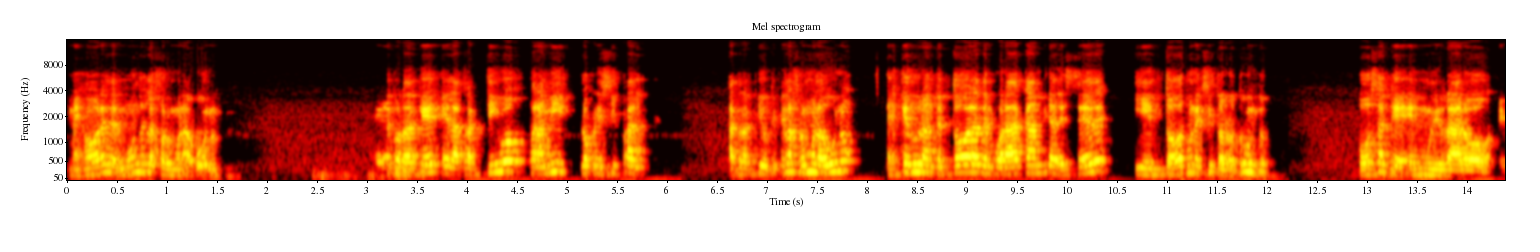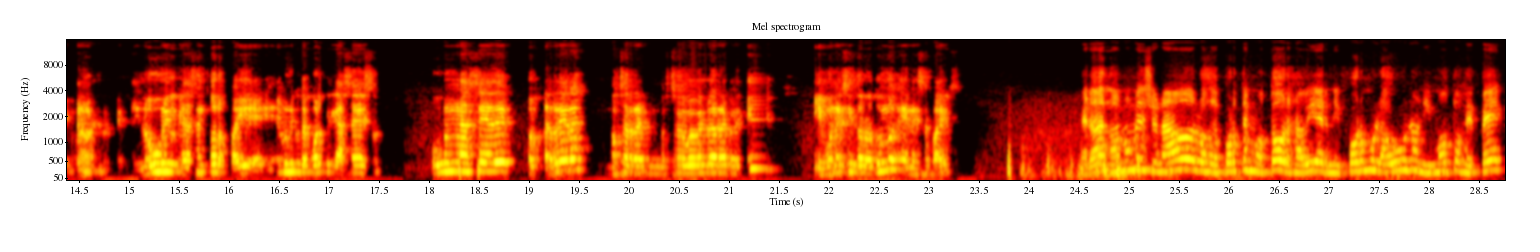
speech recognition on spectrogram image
mejores del mundo es la Fórmula 1. Hay que recordar que el atractivo, para mí, lo principal atractivo que tiene la Fórmula 1 es que durante toda la temporada cambia de sede y todo es un éxito rotundo. Cosa que es muy raro, eh, bueno, es lo único que se hace en todos los países, es el único deporte que hace eso. Una sede por carrera no se, no se vuelve a repetir y es un éxito rotundo en ese país. ¿verdad? No hemos mencionado los deportes motor, Javier, ni Fórmula 1, ni MotoGP,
